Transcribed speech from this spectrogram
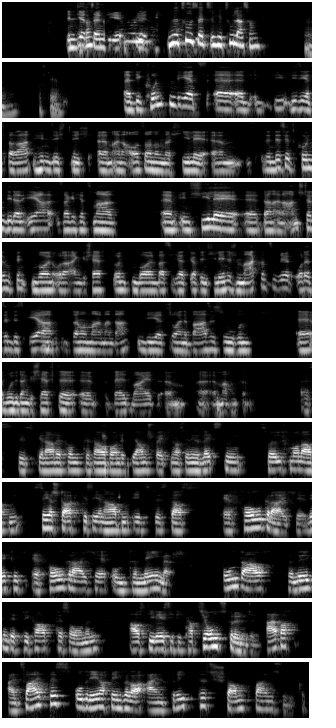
Sind jetzt denn die, die, eine zusätzliche Zulassung? Hm, verstehe. Äh, die Kunden, die jetzt, äh, die, die Sie jetzt beraten hinsichtlich ähm, einer Aussonderung nach Chile, ähm, sind das jetzt Kunden, die dann eher, sage ich jetzt mal, ähm, in Chile äh, dann eine Anstellung finden wollen oder ein Geschäft gründen wollen, was sich jetzt auf den chilenischen Markt konzentriert? Oder sind es eher, sagen wir mal, Mandanten, die jetzt so eine Basis suchen, äh, wo sie dann Geschäfte äh, weltweit machen können? Es ist genau der Punkt des Aufbaus, den Sie ansprechen. Was wir in den letzten zwölf Monaten sehr stark gesehen haben, ist es, dass erfolgreiche, wirklich erfolgreiche Unternehmer und auch vermögende Privatpersonen aus Diversifikationsgründen einfach ein zweites oder je nachdem sogar ein drittes Standbein suchen.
